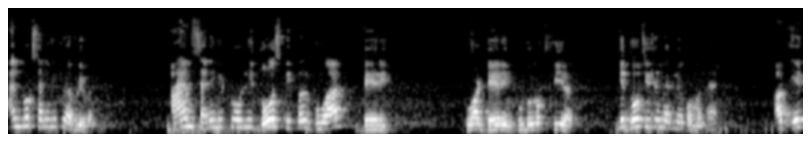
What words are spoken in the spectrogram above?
i am not selling it to everyone i am selling it to only those people who are daring who are daring who do not fear ये दो चीज़ें मेरे लिए कॉमन है अब एक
